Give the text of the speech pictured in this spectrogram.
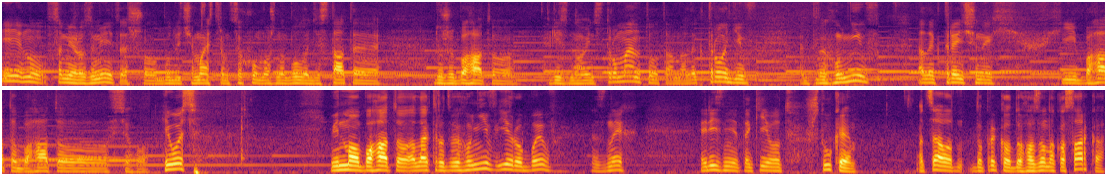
І ну, самі розумієте, що будучи майстром цеху, можна було дістати дуже багато різного інструменту, там електродів, двигунів електричних і багато-багато всього. І ось він мав багато електродвигунів і робив з них різні такі от штуки. Оце, от, до прикладу, газонокосарка.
